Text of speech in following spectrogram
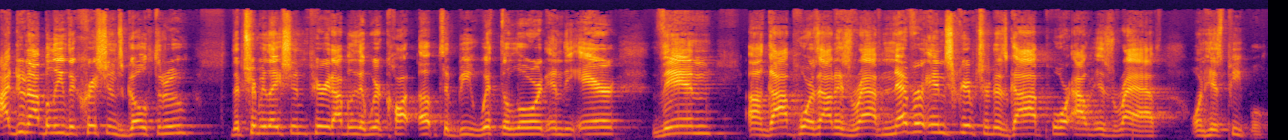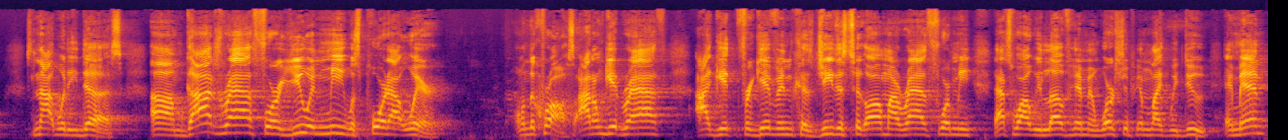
I do not believe that Christians go through the tribulation period. I believe that we're caught up to be with the Lord in the air. Then uh, God pours out his wrath. Never in scripture does God pour out his wrath on his people. It's not what he does. Um, God's wrath for you and me was poured out where? On the cross. I don't get wrath. I get forgiven because Jesus took all my wrath for me. That's why we love him and worship him like we do. Amen.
